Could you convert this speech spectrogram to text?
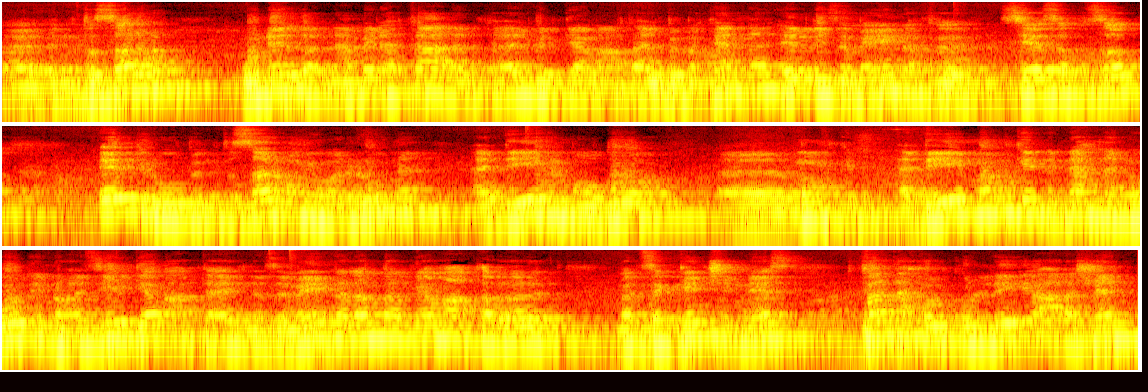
لانتصارها ونقدر نعملها فعلا في قلب الجامعة في قلب مكاننا. اللي زمايلنا في سياسة اقتصاد قدروا بانتصارهم يورونا قد إيه الموضوع آه، ممكن. قد إيه ممكن إن إحنا نقول إنه هذه الجامعة بتاعتنا. زمايلنا لما الجامعة قررت ما تسكنش الناس فتحوا الكلية علشان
